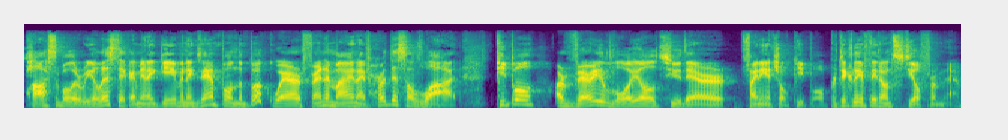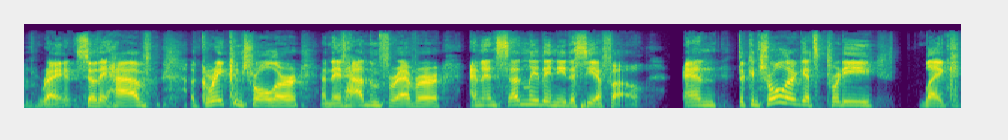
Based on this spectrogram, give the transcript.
possible or realistic. I mean, I gave an example in the book where a friend of mine, I've heard this a lot. People are very loyal to their financial people, particularly if they don't steal from them, right? So they have a great controller and they've had them forever. And then suddenly they need a CFO. And the controller gets pretty like,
